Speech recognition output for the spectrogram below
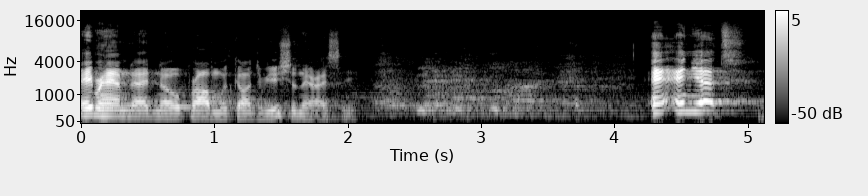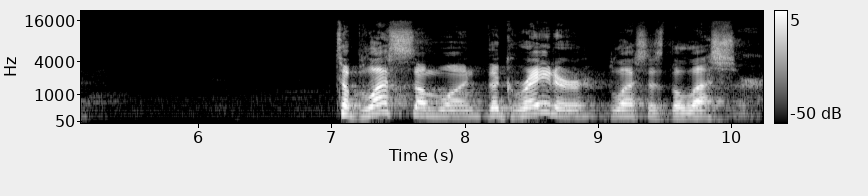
Abraham had no problem with contribution there, I see. and, and yet, to bless someone, the greater blesses the lesser.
